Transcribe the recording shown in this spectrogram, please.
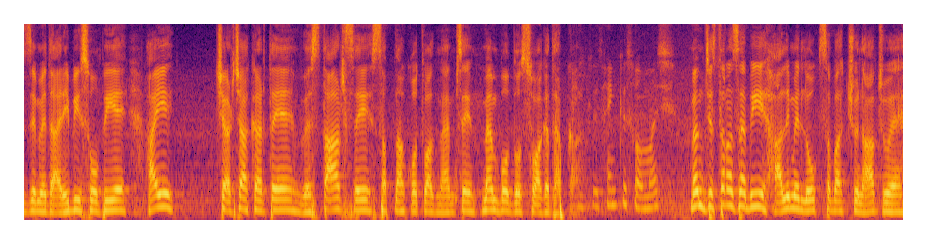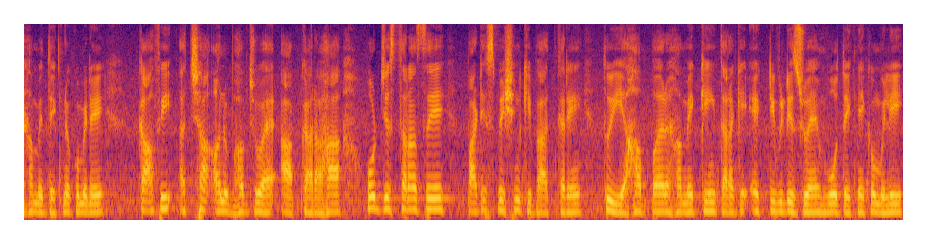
ज़िम्मेदारी भी सौंपी है। आइए चर्चा करते हैं विस्तार से सपना कोतवाल मैम से। मैम बहुत बहुत स्वागत है आपका। Thank you thank you so much ma'am जिस तरह से अभी हाल ही में लोकसभा चुनाव जो है हमें देखने को मिले काफ़ी अच्छा अनुभव जो है आपका रहा। और जिस तरह से पार्टिसिपेशन की बात करें तो यहाँ पर हमें कई तरह की एक्टिविटीज़ जो हैं वो देखने को मिली।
